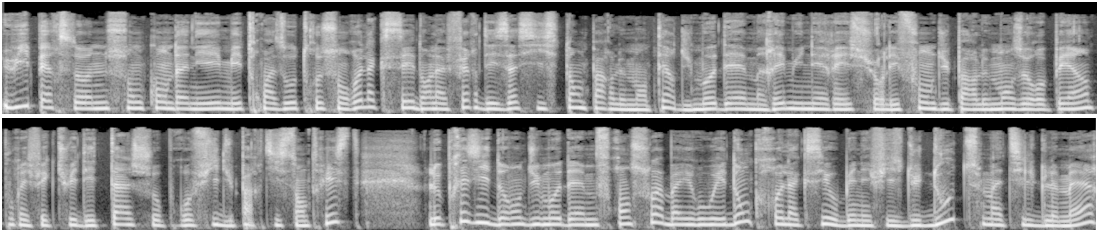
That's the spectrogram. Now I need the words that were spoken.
Huit personnes sont condamnées, mais trois autres sont relaxées dans l'affaire des assistants parlementaires du Modem rémunérés sur les fonds du Parlement européen pour effectuer des tâches au profit du parti centriste. Le président du Modem, François Bayrou, est donc relaxé au bénéfice du doute, Mathilde Lemaire.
